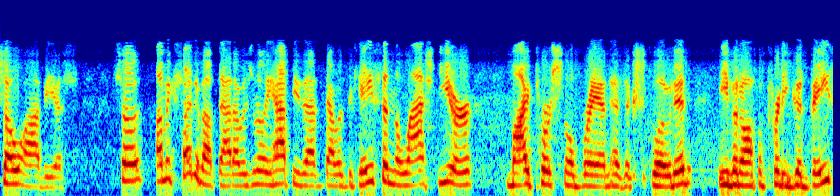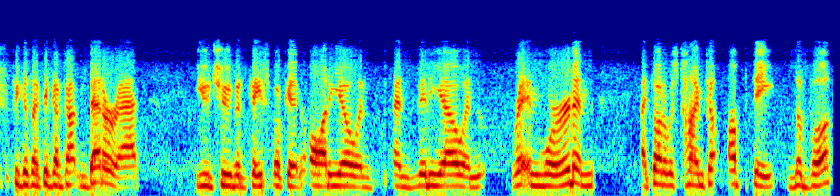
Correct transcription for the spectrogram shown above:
so obvious. So I'm excited about that. I was really happy that that was the case. And the last year, my personal brand has exploded, even off a pretty good base, because I think I've gotten better at YouTube and Facebook and audio and, and video and written word. And I thought it was time to update the book.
